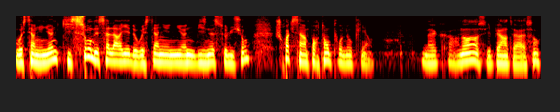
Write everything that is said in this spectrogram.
Western Union, qui sont des salariés de Western Union Business Solutions. Je crois que c'est important pour nos clients. D'accord. Non, non c'est hyper intéressant.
